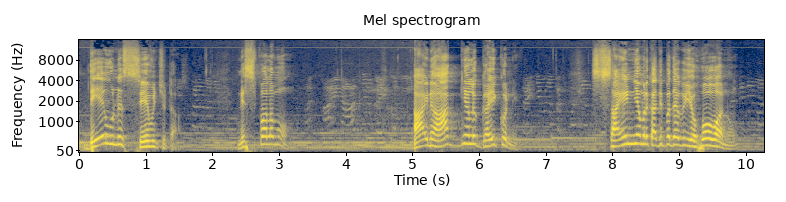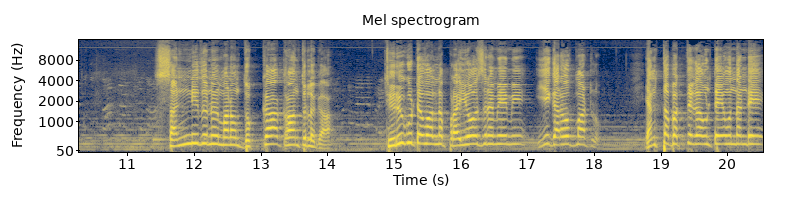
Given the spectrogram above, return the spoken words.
దేవుని సేవించుట నిష్ఫలము. ఆయన ఆజ్ఞలు గైకొని సైన్యములకు అధిపతిగా యహోవాను సన్నిధిని మనం దుఃఖాకాంతులుగా తిరుగుట వలన ప్రయోజనమేమి? ఈ గర్వపు మాటలు. ఎంత భక్తిగా ఉంటే ఉందండి?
